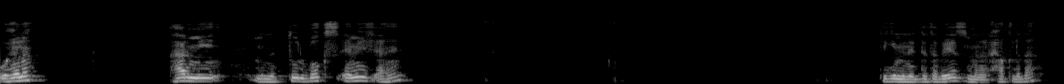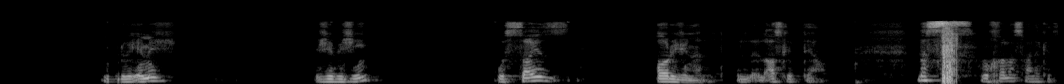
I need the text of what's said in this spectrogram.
وهنا هرمي من ال toolbox image أهي. تيجي من ال database من الحقل ده. بلو image jpg وال size original الاصلي بتاعه. بس وخلاص على كده.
